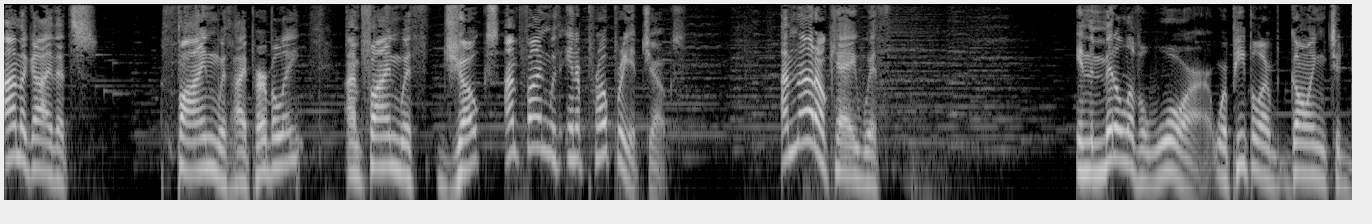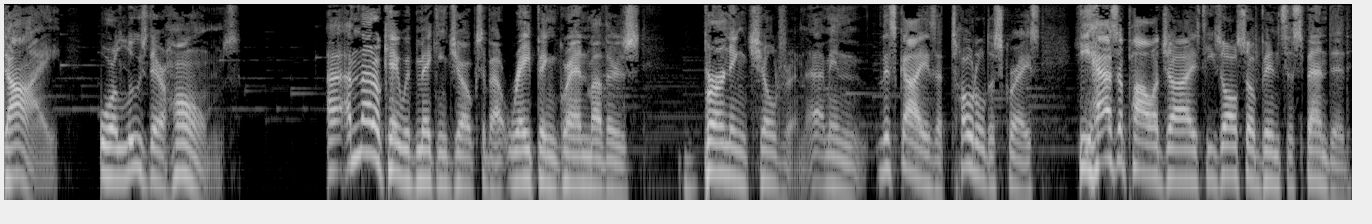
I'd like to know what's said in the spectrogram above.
I'm a guy that's fine with hyperbole. I'm fine with jokes. I'm fine with inappropriate jokes. I'm not okay with in the middle of a war where people are going to die or lose their homes. I'm not okay with making jokes about raping grandmothers, burning children. I mean, this guy is a total disgrace. He has apologized. He's also been suspended,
